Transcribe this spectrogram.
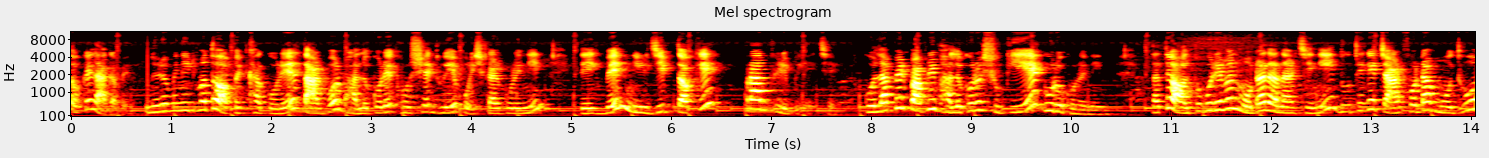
ত্বকে লাগাবেন। পনেরো মিনিট মতো অপেক্ষা করে তারপর ভালো করে ঘষে ধুয়ে পরিষ্কার করে নিন। দেখবেন নির্জীব ত্বকে প্রাণ ফিরে পেয়েছে। গোলাপের পাপড়ি ভালো করে শুকিয়ে গুঁড়ো করে নিন। তাতে অল্প পরিমাণ মোটা দানার চিনি, দু থেকে চার ফোঁটা মধু ও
